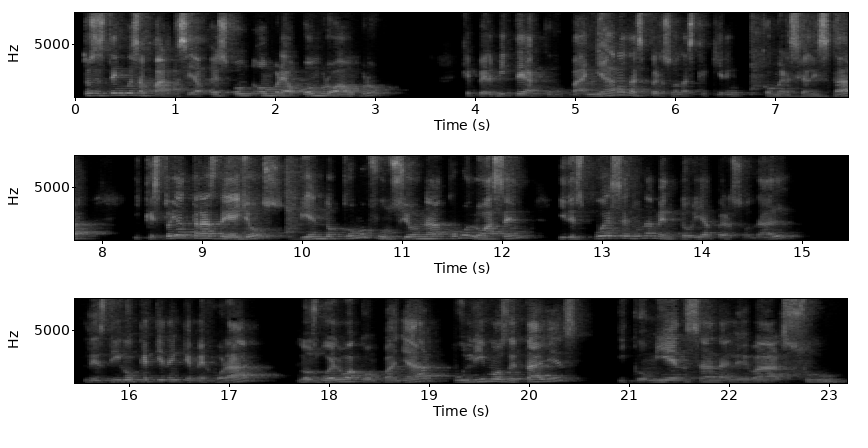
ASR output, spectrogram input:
Entonces tengo esa parte, es un hombre a hombro a hombro que permite acompañar a las personas que quieren comercializar y que estoy atrás de ellos viendo cómo funciona, cómo lo hacen y después en una mentoría personal les digo qué tienen que mejorar, los vuelvo a acompañar, pulimos detalles y comienzan a elevar su,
